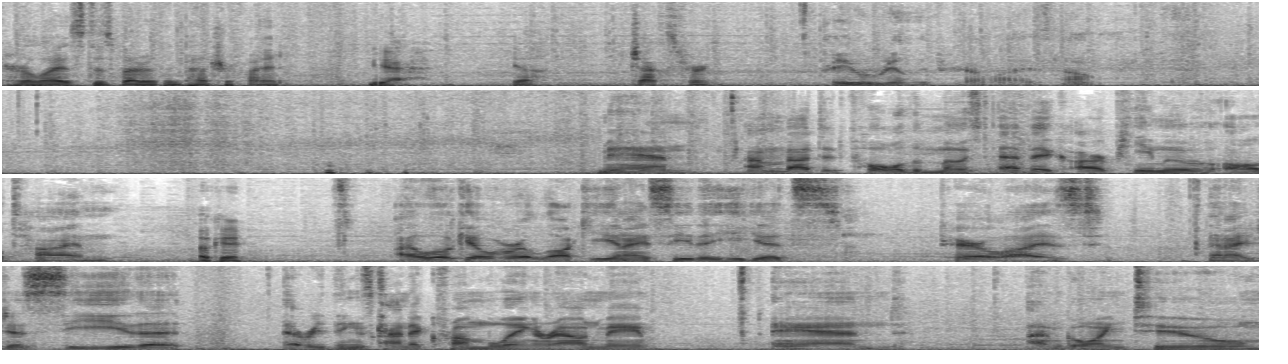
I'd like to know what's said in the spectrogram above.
paralyzed is better than petrified. Yeah. Yeah. Jack's turn. Are you really paralyzed? Oh. Man, I'm about to pull the most epic RP move of all time. Okay. I look over at Lucky and I see that he gets paralyzed. And I just see that everything's kind of crumbling around me. And I'm going to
